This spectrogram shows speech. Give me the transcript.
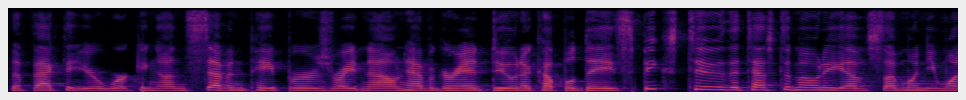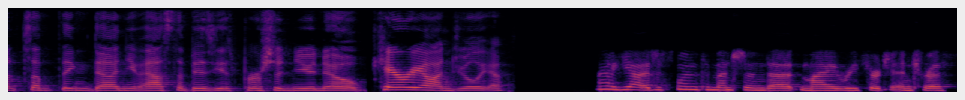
the fact that you're working on seven papers right now and have a grant due in a couple days speaks to the testimony of someone you want something done. You ask the busiest person you know. Carry on, Julia. Uh, yeah, I just wanted to mention that my research interests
